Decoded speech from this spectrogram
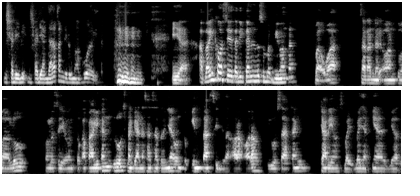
bisa di, bisa diandalkan di rumah gue gitu. Iya, apalagi kalau saya tadi kan lu sempat bilang kan bahwa saran dari orang tua lu kalau saya untuk apalagi kan lu sebagai anak satu-satunya untuk interaksi dengan orang-orang diusahakan cari yang sebaik-banyaknya biar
